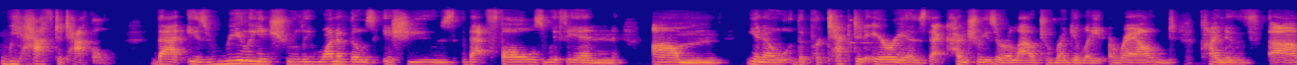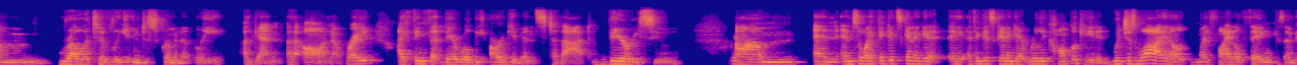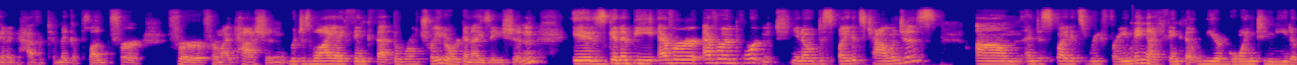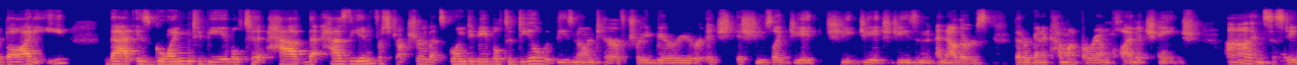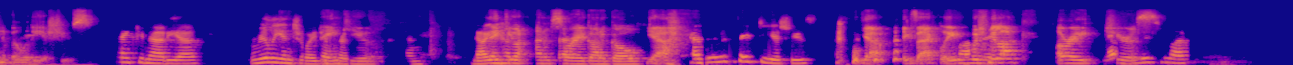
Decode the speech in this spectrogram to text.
we have to tackle that is really and truly one of those issues that falls within um, you know the protected areas that countries are allowed to regulate around kind of um, relatively indiscriminately again uh, on right? I think that there will be arguments to that very soon. Yeah. um, and and so i think it's going to get i think it's going to get really complicated which is why and I'll, my final thing because i'm going to have to make a plug for for for my passion which is why i think that the world trade organization is going to be ever ever important you know despite its challenges um, and despite its reframing, I think that we are going to need a body that is going to be able to have that has the infrastructure that's going to be able to deal with these non-tariff trade barrier issues like GH, GHGs and, and, others that are going to come up around climate change uh, and sustainability issues. Thank you, Nadia. Really enjoyed it. Thank you. Now Thank you. you. And I'm sorry I gotta go. Yeah. And the safety issues. yeah, exactly. Wish me luck. All right. Yep, cheers.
